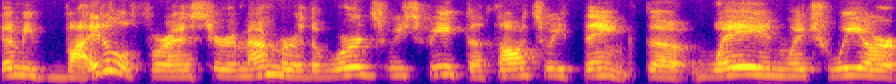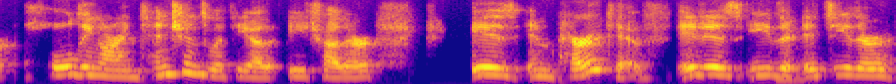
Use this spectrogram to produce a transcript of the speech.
going to be vital for us to remember the words we speak the thoughts we think the way in which we are holding our intentions with each other is imperative. It is either it's either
